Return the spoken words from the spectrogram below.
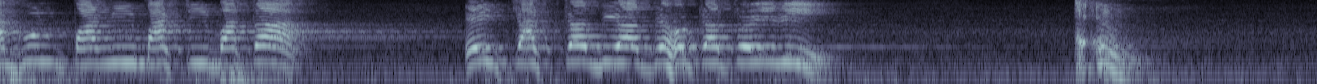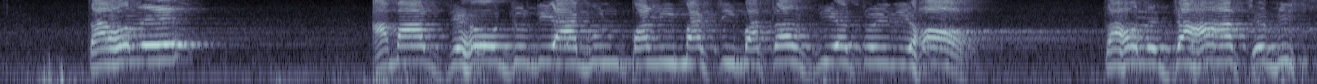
আগুন, পানি, মাটি, বাতাস। এই চারটা দিয়া দেহটা তৈরি। তাহলে আমার দেহ যদি আগুন, পানি, মাটি, বাতাস দিয়ে তৈরি হয়, তাহলে যাহা আছে বিশ্ব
